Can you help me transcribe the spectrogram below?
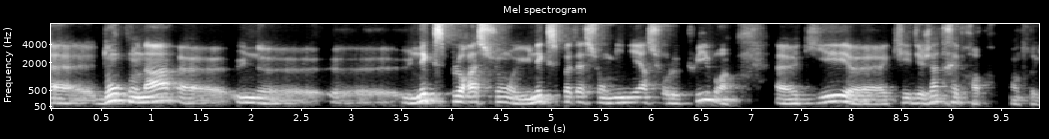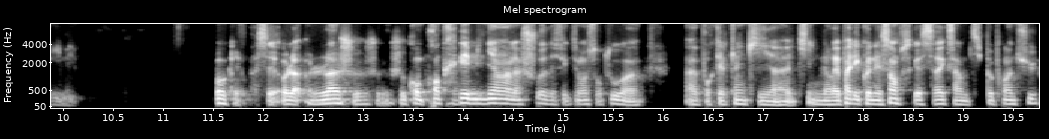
Euh, donc on a une, une exploration et une exploitation minière sur le cuivre qui, est, qui est déjà très propre, entre guillemets. Ok, bah, oh là, là je, je, comprends très bien la chose, effectivement, surtout pour quelqu'un qui, euh, qui n'aurait pas les connaissances, parce que c'est vrai que c'est un petit peu pointu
